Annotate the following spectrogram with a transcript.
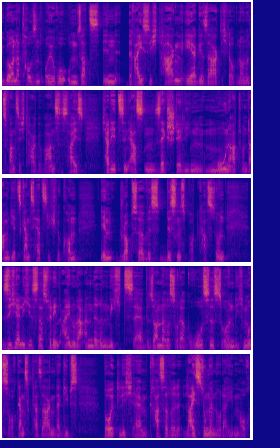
über 100.000 Euro Umsatz in 30 Tagen, eher gesagt, ich glaube 29 Tage waren es. Das heißt, ich hatte jetzt den ersten sechsstelligen Monat und damit jetzt ganz herzlich willkommen im Drop Service Business Podcast. Und sicherlich ist das für den einen oder anderen nichts äh, Besonderes oder Großes und ich muss auch ganz klar sagen, da gibt's deutlich ähm, krassere Leistungen oder eben auch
